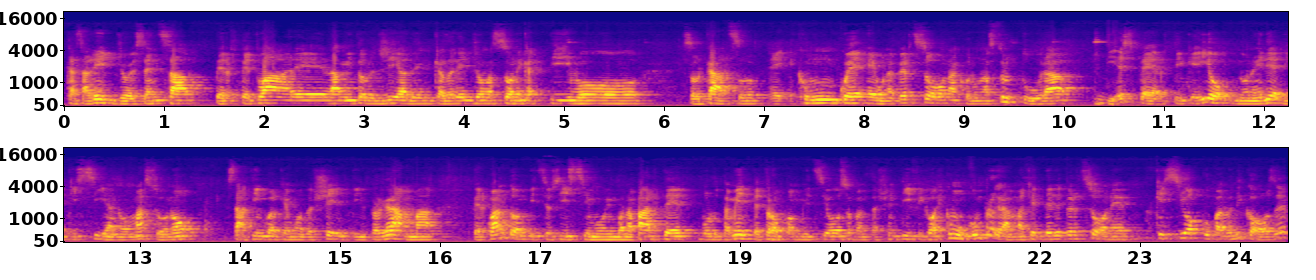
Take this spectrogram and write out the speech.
Casaleggio e senza perpetuare la mitologia del Casaleggio massone cattivo, sul cazzo, è, comunque è una persona con una struttura di esperti che io non ho idea di chi siano, ma sono stati in qualche modo scelti. Il programma per quanto ambiziosissimo, in buona parte volutamente troppo ambizioso, fantascientifico, è comunque un programma che delle persone che si occupano di cose,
